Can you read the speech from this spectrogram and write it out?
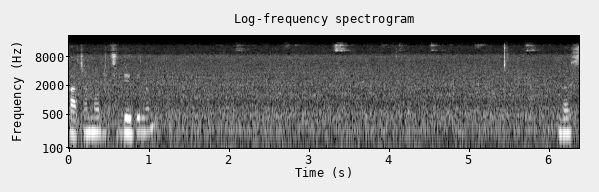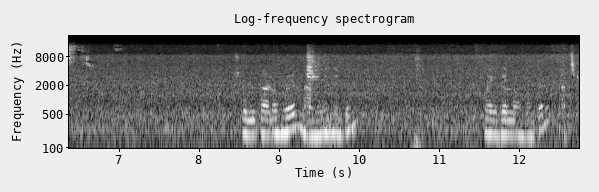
কাঁচামরিচ দিয়ে দিলাম। ব্যাস। গাঢ় হয়ে নামিয়ে নেবেন। হয়ে গেল আমাদের আজকে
